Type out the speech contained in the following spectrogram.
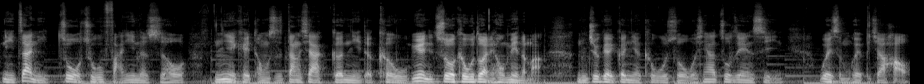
你在你做出反应的时候，你也可以同时当下跟你的客户，因为所有客户都在你后面的嘛，你就可以跟你的客户说，我现在做这件事情为什么会比较好，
